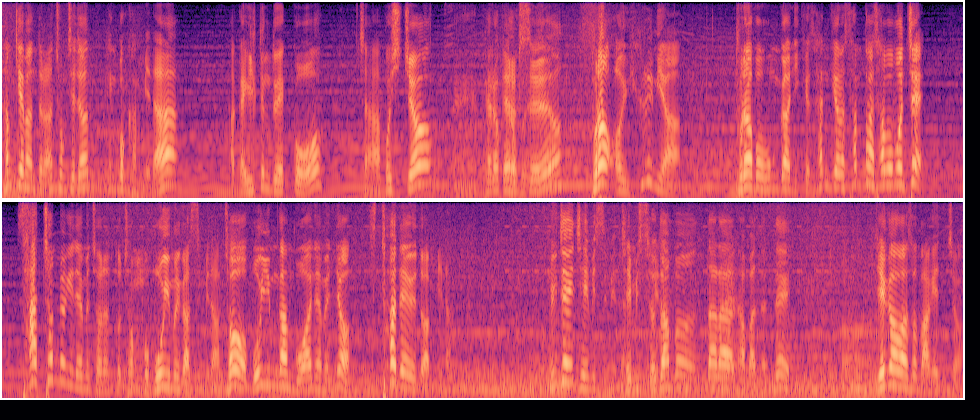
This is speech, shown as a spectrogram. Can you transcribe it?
함께 만들어낸 총체전 행복합니다. 아까 1등도 했고 자 보시죠. 네. 베럭스. 브라 어 흐름이야 브라보 홍가님께서 한 개로 3845번째 4천 명이 되면 저는 또 정모 모임을 갖습니다 저 모임 간 뭐 하냐면요 스타 대회도 합니다 굉장히 재밌습니다. 재밌습니다. 저도 한번 따라가 봤는데 얘가 와서 망했죠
